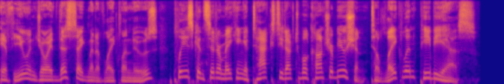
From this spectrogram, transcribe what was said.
If you enjoyed this segment of Lakeland News, please consider making a tax-deductible contribution to Lakeland PBS.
